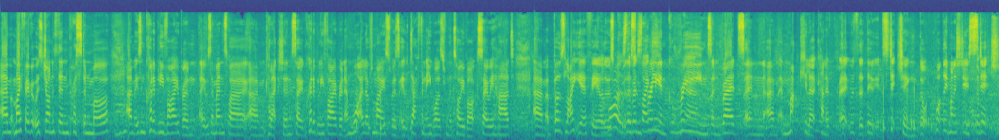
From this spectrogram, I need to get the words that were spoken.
Um, my favourite was Jonathan Preston Moore. Um, it was incredibly vibrant. It was a menswear um, collection, so incredibly vibrant. And what I loved most was it definitely was from the toy box. So we had um, a Buzz Lightyear feel. There was, was. there was some like- brilliant greens and reds and um, immaculate kind of. It was the, the stitching. The, what they managed to do is stitch.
